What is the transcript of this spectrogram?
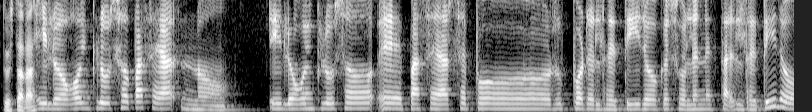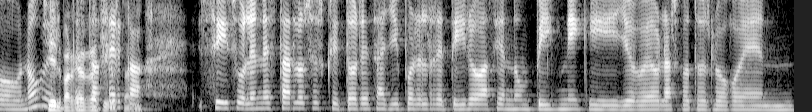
¿Tú estarás? Y luego incluso pasear, no, y luego incluso eh, pasearse por, por el retiro que suelen estar, el retiro, ¿no? Sí, el parque está cerca. Sí, suelen estar los escritores allí por el retiro haciendo un picnic y yo veo las fotos luego en,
